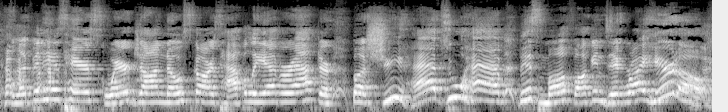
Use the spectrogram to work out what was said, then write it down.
flipping his hair, square jaw, no scars, happily ever after, but she had to have this motherfucking dick right here, though.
